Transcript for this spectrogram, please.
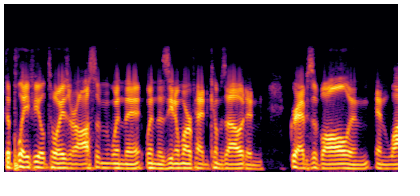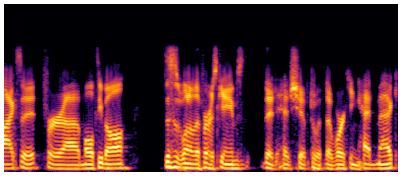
the playfield toys are awesome when the when the xenomorph head comes out and grabs the ball and and locks it for uh, multi ball. This is one of the first games that had shipped with the working head mech.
